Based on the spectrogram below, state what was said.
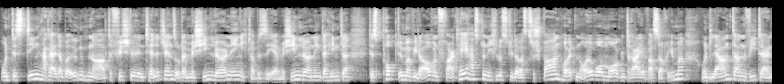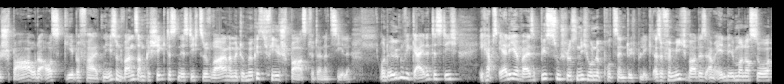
Und das Ding hat halt aber irgendeine Artificial Intelligence oder Machine Learning. Ich glaube, es ist eher Machine Learning dahinter. Das poppt immer wieder auf und fragt, hey, hast du nicht Lust, wieder was zu sparen? Heute ein Euro, morgen drei, was auch immer. Und lernt dann, wie dein Spar- oder Ausgebeverhalten ist und wann es am geschicktesten ist, dich zu fragen, damit du möglichst viel sparst für deine Ziele. Und irgendwie guidet es dich. Ich habe es ehrlicherweise bis zum Schluss nicht 100% durchblickt. Also für mich war das am Ende immer noch so,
